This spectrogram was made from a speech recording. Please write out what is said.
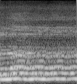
love.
